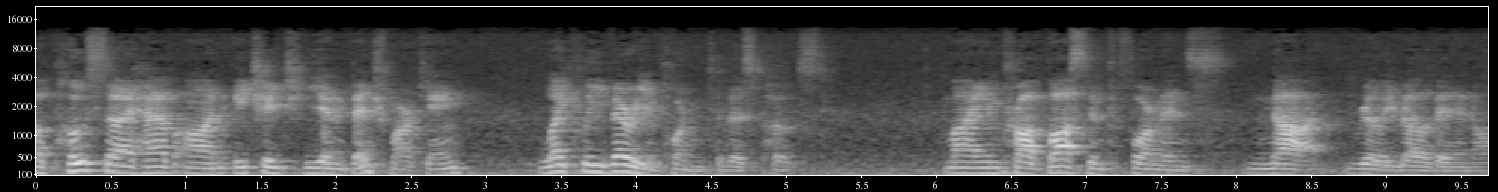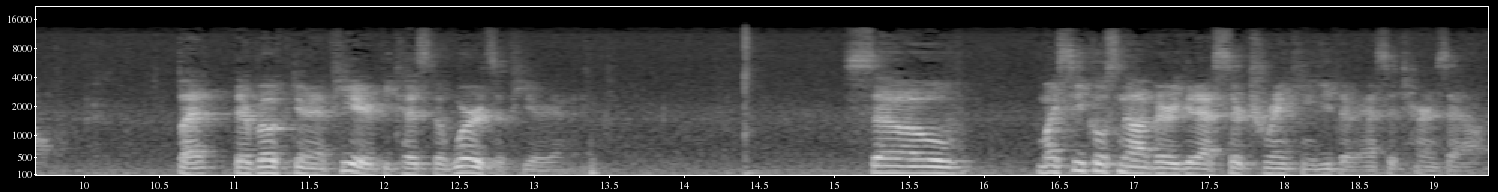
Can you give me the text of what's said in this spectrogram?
A post that I have on HHVM benchmarking, likely very important to this post. My improv Boston performance, not really relevant at all. But they're both going to appear because the words appear in it. So MySQL's not very good at search ranking either, as it turns out.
